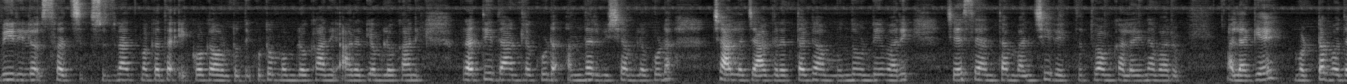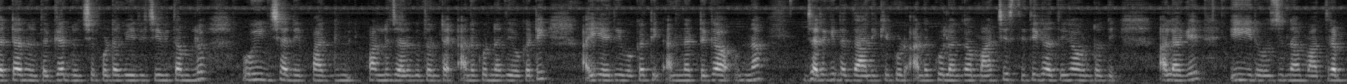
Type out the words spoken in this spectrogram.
వీరిలో స్వచ్ఛ సృజనాత్మకత ఎక్కువగా ఉంటుంది. కుటుంబంలో కానీ ఆరోగ్యంలో కానీ ప్రతి దాంట్లో కూడా అందరి విషయంలో కూడా చాలా జాగ్రత్తగా ముందు ఉండి మరి చేసే అంత మంచి వ్యక్తిత్వం కలిగిన వారు. అలాగే మొట్టమొదట దగ్గర నుంచి కూడా వీరి జీవితంలో ఊహించని పని పనులు జరుగుతుంటాయి అనుకున్నది ఒకటి అయ్యేది ఒకటి అన్నట్టుగా ఉన్న జరిగిన దానికి కూడా అనుకూలంగా మార్చే స్థితిగతిగా ఉంటుంది. అలాగే ఈ రోజున మాత్రం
